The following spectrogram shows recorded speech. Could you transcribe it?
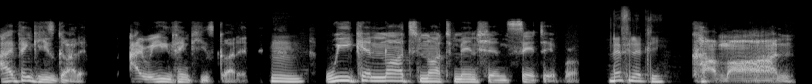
I think he's got it. I really think he's got it. Hmm. We cannot not mention Sete, bro. Definitely. Come on,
